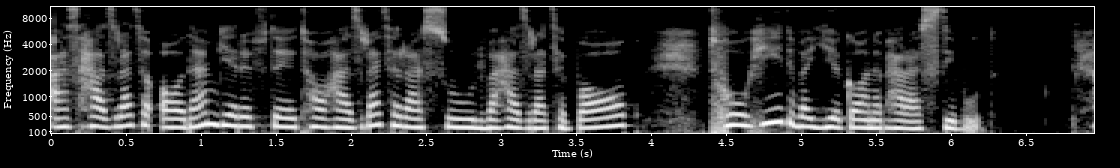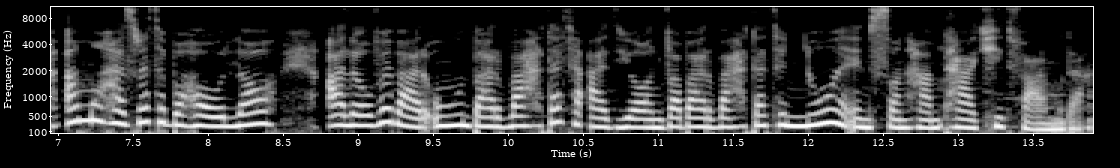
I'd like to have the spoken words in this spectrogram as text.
از حضرت آدم گرفته تا حضرت رسول و حضرت باب توحید و یگان پرستی بود. اما حضرت بهاءالله علاوه بر اون بر وحدت ادیان و بر وحدت نوع انسان هم تاکید فرمودند.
